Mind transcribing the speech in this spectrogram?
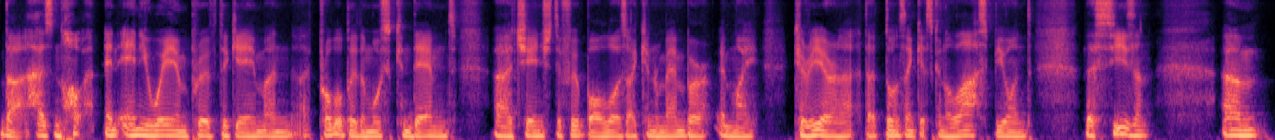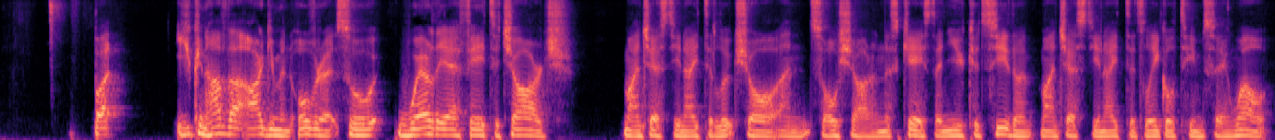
that has not in any way improved the game and uh, probably the most condemned uh, change to football laws I can remember in my career. And I, I don't think it's going to last beyond this season. Um, but you can have that argument over it. So, were the FA to charge Manchester United, Luke Shaw, and Solskjaer in this case, then you could see the Manchester United's legal team saying, well,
